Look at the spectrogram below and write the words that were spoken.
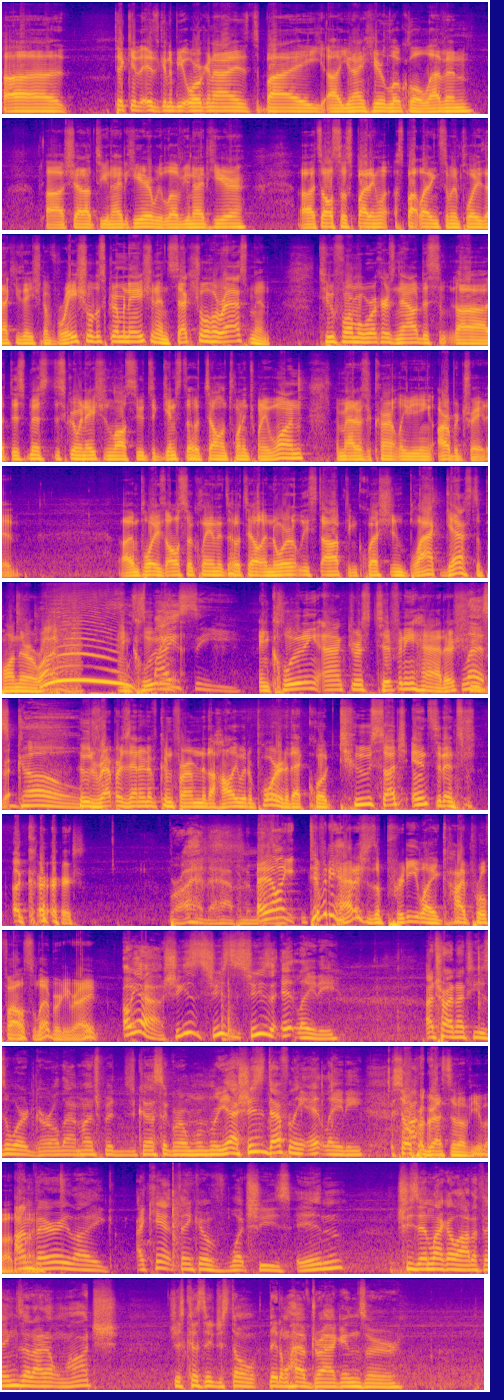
Uh, Picket is going to be organized by uh, Unite Here Local 11. Uh, shout out to Unite Here. We love Unite Here. Uh, it's also spotting, spotlighting some employees' accusation of racial discrimination and sexual harassment. Two former workers now dis- uh, dismissed discrimination lawsuits against the hotel in 2021. The matters are currently being arbitrated. Uh, employees also claim that the hotel inordinately stopped and questioned black guests upon their arrival, Woo, including spicy. including actress Tiffany Haddish, Let's whose, go. whose representative confirmed to the Hollywood Reporter that quote two such incidents occurred. Bro, I had to happen to me. And like Tiffany Haddish is a pretty like high profile celebrity, right? Oh yeah, she's she's she's an it lady. I try not to use the word girl that much, but because that's a grown woman. Yeah, she's definitely it lady. So progressive of you, by the I'm way. very like I can't think of what she's in. She's in like a lot of things that I don't watch, just because they just don't they don't have dragons or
